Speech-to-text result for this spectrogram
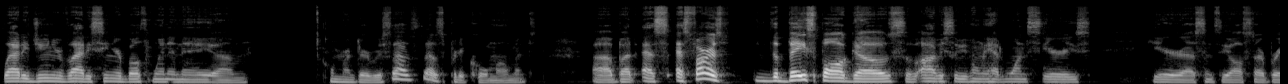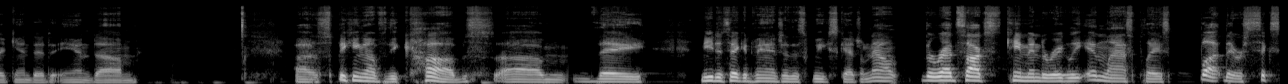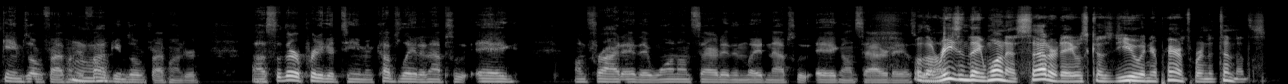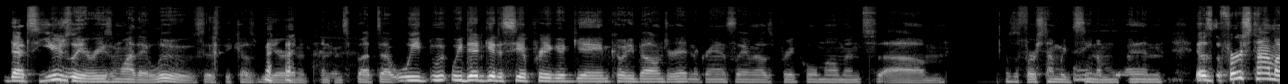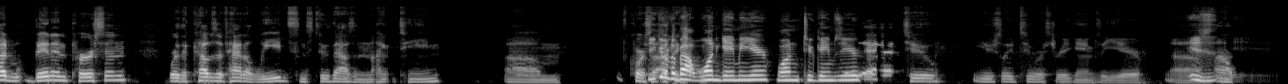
Vladdy Jr., Vladdy Sr. both winning a um, home run derby. So that was that was a pretty cool moment. Uh, but as as far as the baseball goes, so obviously we've only had one series here uh, since the All Star break ended, and um, uh, speaking of the Cubs, um, they need to take advantage of this week schedule. Now, the Red Sox came into Wrigley in last place, but they were six games over 500, Mhm. five games over 500. Uh, so they're a pretty good team, and Cubs laid an absolute egg on Friday. They won on Saturday, then laid an absolute egg on Saturday as Well, well. the reason they won on Saturday was because you and your parents were in attendance. that's usually a reason why they lose is because we are in attendance. But uh, we, we we did get to see a pretty good game. Cody Bellinger hitting a grand slam. That was a pretty cool moment. Um, it was the first time we'd seen him win. It was the first time I'd been in person where the Cubs have had a lead since 2019. Um, of course, You go to about one game a year, one two games a year. yeah, two, usually two or three games a year. Um, Is I don't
